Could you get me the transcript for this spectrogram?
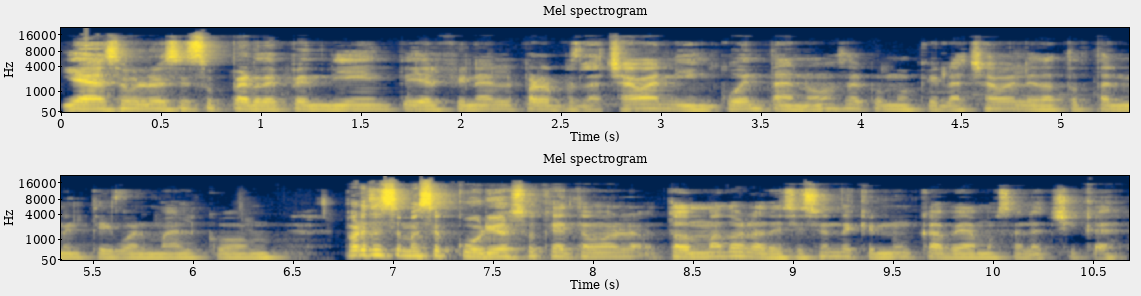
Ya se vuelve así súper dependiente y al final, pero pues la chava ni en cuenta, ¿no? O sea, como que la chava le da totalmente igual Malcolm. Aparte se me hace curioso que haya tomado, tomado la decisión de que nunca veamos a la chica.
